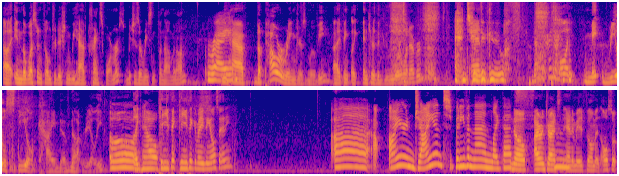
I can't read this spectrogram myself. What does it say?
uh, in the Western film tradition, we have Transformers, which is a recent phenomenon. Right. We have the Power Rangers movie, I think like Enter the Goo or whatever. Enter and- the goo. That's kind of all like ma- real steel, kind of, not really. Oh Like, no. Can you think? Can you think of anything else, Annie? Uh Iron Giant, but even then like that's No, Iron Giant's an animated film, and also,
